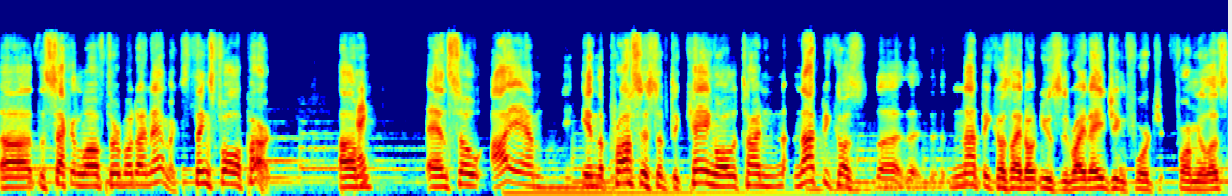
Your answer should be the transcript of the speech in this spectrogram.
uh, the second law of thermodynamics things fall apart. Um, okay. And so I am in the process of decaying all the time, not because uh, not because I don't use the right aging for- formulas.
